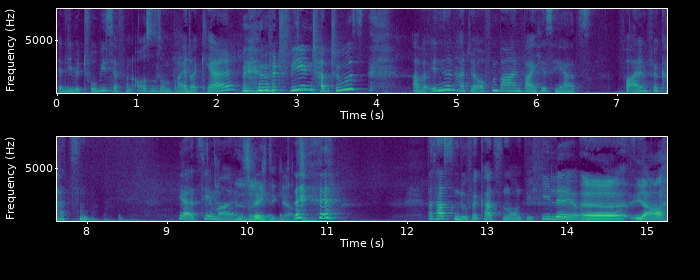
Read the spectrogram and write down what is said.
der liebe Tobi ist ja von außen so ein breiter. Kerl mit vielen Tattoos. Aber innen hat er offenbar ein weiches Herz. Vor allem für Katzen. Ja, erzähl mal. Das ist richtig, ja. Was hast denn du für Katzen und wie viele? Und, äh, ja.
